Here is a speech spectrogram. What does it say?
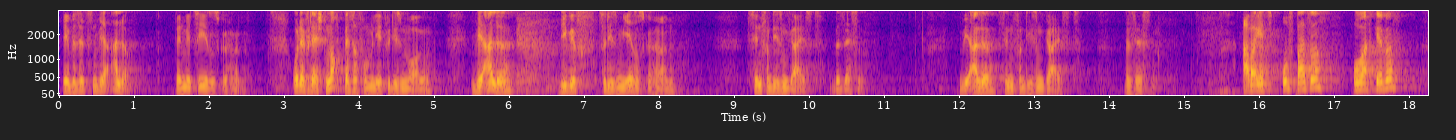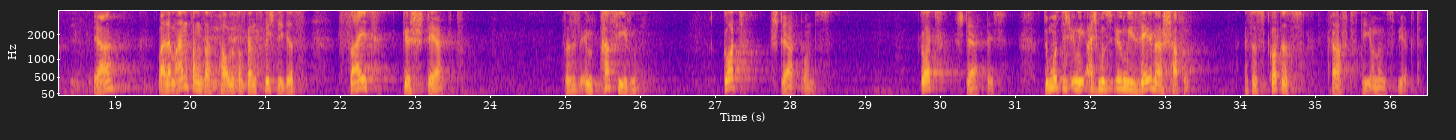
den besitzen wir alle, wenn wir zu Jesus gehören. Oder vielleicht noch besser formuliert für diesen Morgen, wir alle, die wir zu diesem Jesus gehören, sind von diesem Geist besessen. Wir alle sind von diesem Geist besessen. Aber jetzt aufpasse, Obacht gebe, ja, weil am Anfang sagt Paulus was ganz Wichtiges, seid gestärkt. Das ist im Passiven. Gott stärkt uns. Gott stärkt dich. Du musst nicht irgendwie, ich muss es irgendwie selber schaffen. Es ist Gottes Kraft, die in uns wirkt.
